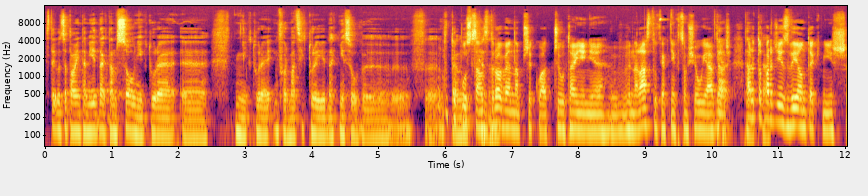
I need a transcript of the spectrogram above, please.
z tego co pamiętam, jednak tam są niektóre, e, niektóre informacje, które jednak nie są w, w, w Typu stan zdrowia na przykład, czy utajnienie wynalazców, jak nie chcą się ujawniać, tak, tak, ale to tak. bardziej jest wyjątek niż,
